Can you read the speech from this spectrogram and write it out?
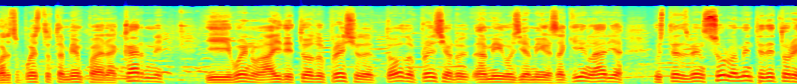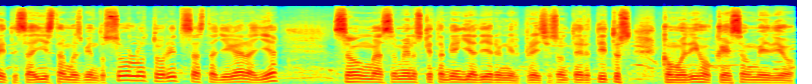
por supuesto, también para carne. Y bueno, hay de todo precio, de todo precio, amigos y amigas. Aquí en el área ustedes ven solamente de toretes, ahí estamos viendo solo toretes hasta llegar allá. Son más o menos que también ya dieron el precio, son toretitos, como dijo, que son medio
